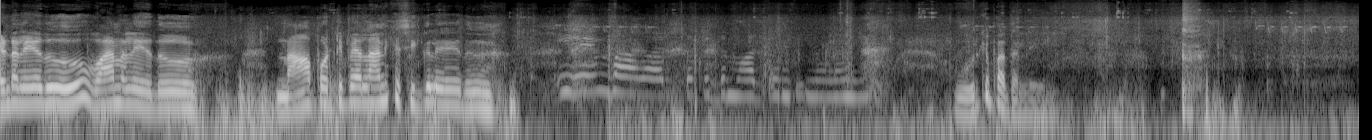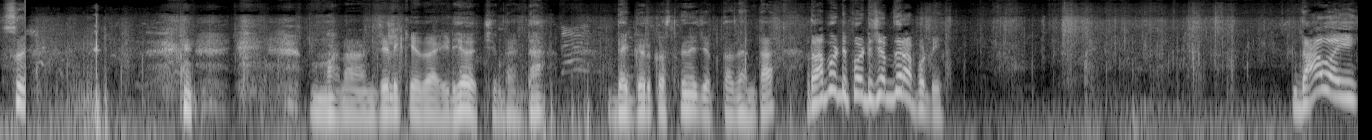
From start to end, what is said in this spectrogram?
ఎండ లేదు వాన లేదు. నా పొట్టి పిల్లానికి సిగ్గు లేదు. ఊరికి పదలే సో మన అంజలికి ఏదో ఐడియా వచ్చిందంట. దగ్గరకు వస్తేనే చెప్తాదంట. రాపొట్టి పొట్టి చెప్తా రాపొట్టి. దావాయి.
